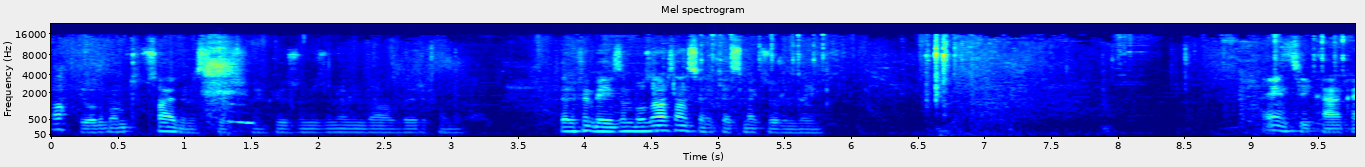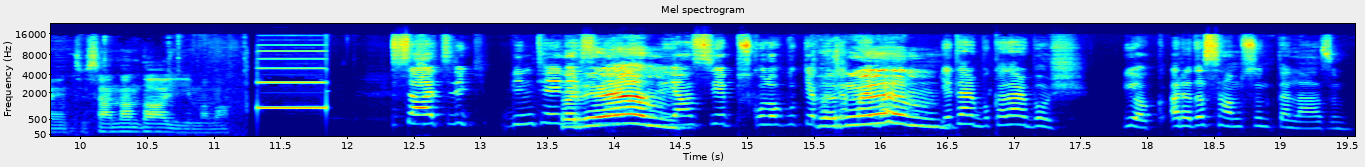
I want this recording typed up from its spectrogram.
Ah diyorum onu tutsaydınız keşke. Gözünüzün önünde aldı herif onu. Herifin base'ini bozarsan seni kesmek zorundayım. Enti kanka enti. Senden daha iyiyim ama. saatlik 1000 TL Karım. Yansıya psikologluk yapacak. Bay bay. Karım. Yeter bu kadar boş. Yok arada Samsung da lazım.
